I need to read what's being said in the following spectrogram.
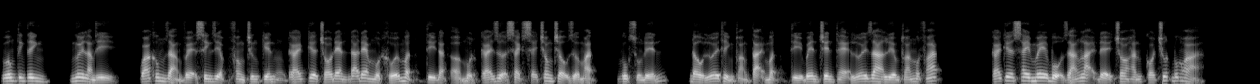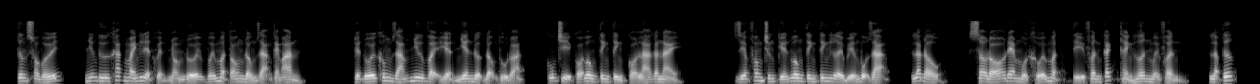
vương tinh tinh, ngươi làm gì? Quá không giảng vệ sinh diệp phong chứng kiến cái kia chó đen đã đem một khối mật tỉ đặt ở một cái rửa sạch sẽ trong chậu rửa mặt, gục xuống đến, đầu lưỡi thỉnh thoảng tại mật tỉ bên trên thẻ lưỡi ra liếm thoáng một phát. Cái kia say mê bộ dáng lại để cho hắn có chút bức hỏa. Tương so với, những thứ khác mãnh liệt khuyển nhóm đối với mật ong đồng dạng thèm ăn. Tuyệt đối không dám như vậy hiển nhiên được động thủ đoạn, cũng chỉ có ông tinh tinh có lá gân này. Diệp phong chứng kiến ông tinh tinh lười biếng bộ dạng, lắc đầu sau đó đem một khối mật tỷ phân cách thành hơn mười phần, lập tức,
